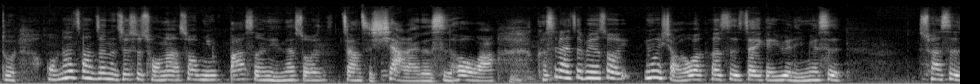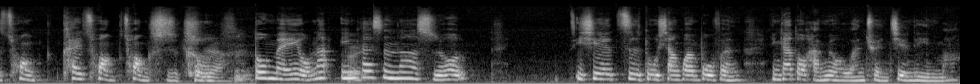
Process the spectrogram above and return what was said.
对。哦，那这样真的就是从那时候民八十二年那时候这样子下来的时候啊。可是来这边的时候，因为小儿外科是在一个医院里面是算是创开创创始科，是啊，都没有。那应该是那时候一些制度相关部分，应该都还没有完全建立吗？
